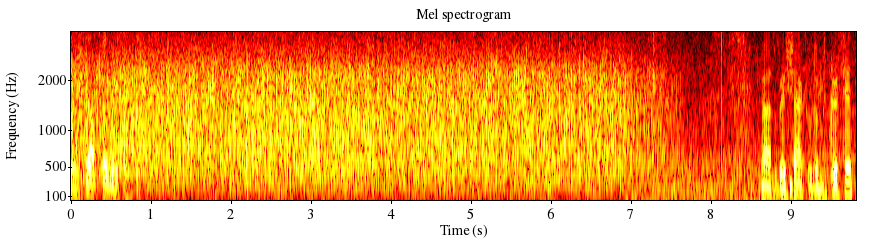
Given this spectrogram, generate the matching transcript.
He's got the wicket. Now it'll be Shackleton to Griffith.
